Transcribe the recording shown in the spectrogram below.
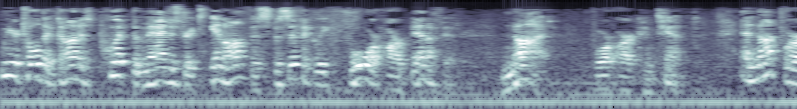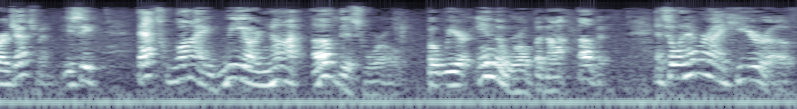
We are told that God has put the magistrates in office specifically for our benefit, not for our contempt, and not for our judgment. You see, that's why we are not of this world, but we are in the world, but not of it. And so whenever I hear of,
